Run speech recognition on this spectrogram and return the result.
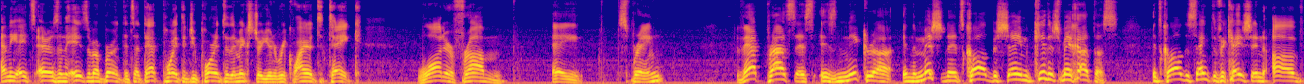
and the eight errors and the azav are burnt. It's at that point that you pour into the mixture. You're required to take water from a spring. That process is nikra in the Mishnah. It's called b'shem kiddush mechatas. It's called the sanctification of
